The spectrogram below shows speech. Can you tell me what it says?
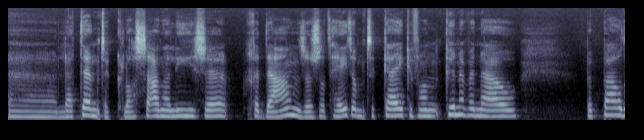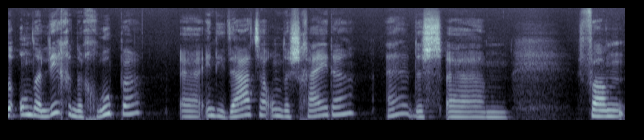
uh, latente klasseanalyse gedaan, zoals dat heet, om te kijken van kunnen we nou bepaalde onderliggende groepen uh, in die data onderscheiden. Hè? Dus um, van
